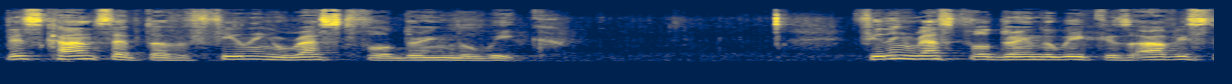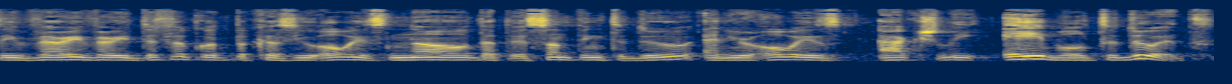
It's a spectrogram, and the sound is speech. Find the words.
this concept of feeling restful during the week. Feeling restful during the week is obviously very, very difficult because you always know that there's something to do and you're always actually able to do it.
